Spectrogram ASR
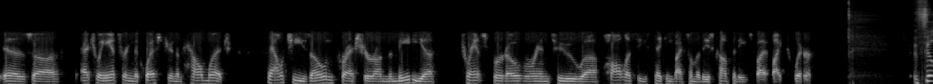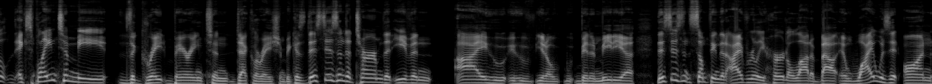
is uh, actually answering the question of how much Fauci's own pressure on the media transferred over into uh, policies taken by some of these companies, by, like Twitter. Phil, explain to me the Great Barrington Declaration because this isn't a term that even I, who who've you know been in media, this isn't something that I've really heard a lot about. And why was it on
